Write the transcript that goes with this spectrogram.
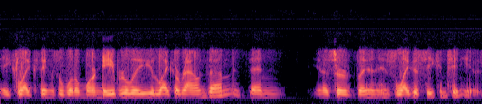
make like things a little more neighborly like around them, then you know, sort of his legacy continues.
